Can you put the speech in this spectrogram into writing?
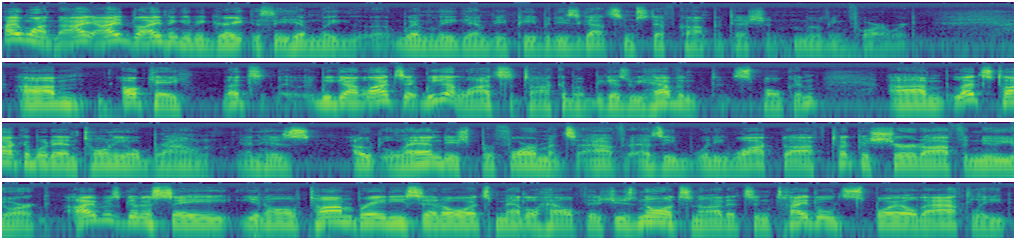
I want. I. I, I think it'd be great to see him league, win league MVP, but he's got some stiff competition moving forward. Um, okay, let's. We got lots. Of, we got lots to talk about because we haven't spoken. Um, let's talk about Antonio Brown and his outlandish performance after, as he when he walked off, took his shirt off in New York. I was going to say, you know, Tom Brady said, "Oh, it's mental health issues." No, it's not. It's entitled, spoiled athlete.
